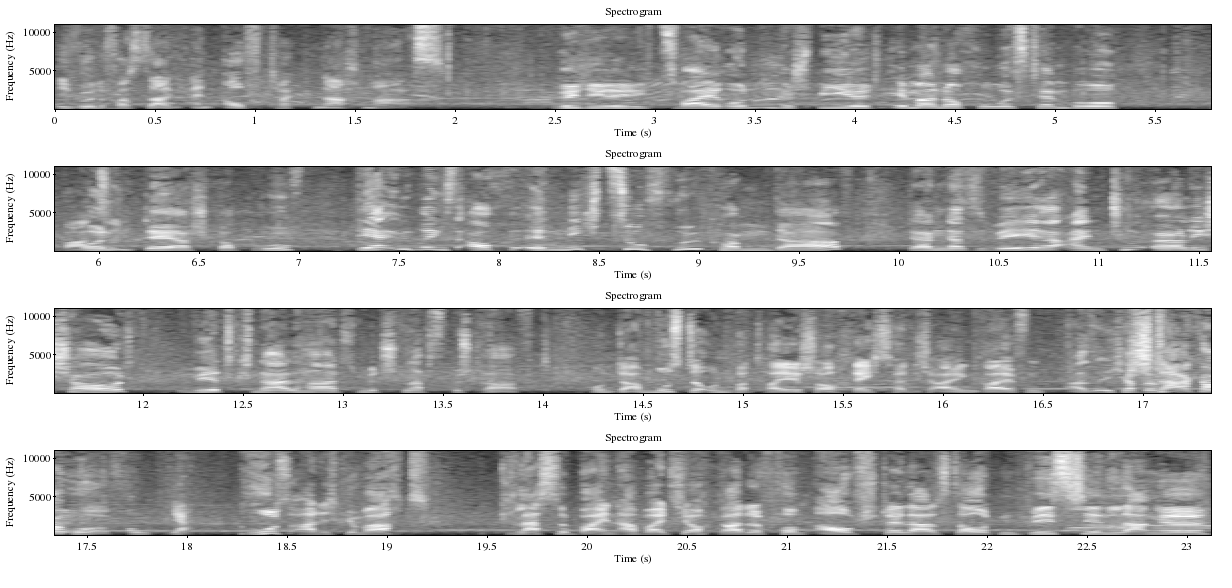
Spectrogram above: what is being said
Ich würde fast sagen, ein Auftakt nach Maß. Richtig, richtig. Zwei Runden gespielt, immer noch hohes Tempo. Wahnsinn. Und der Stoppruf, der übrigens auch äh, nicht zu früh kommen darf, denn das wäre ein Too Early Shout, wird knallhart mit Schnaps bestraft. Und da muss der Unparteiische auch rechtzeitig eingreifen. Also ich Starker Wurf. Oh, ja, großartig gemacht. Klasse Beinarbeit hier auch gerade vom Aufsteller. Es dauert ein bisschen lange.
